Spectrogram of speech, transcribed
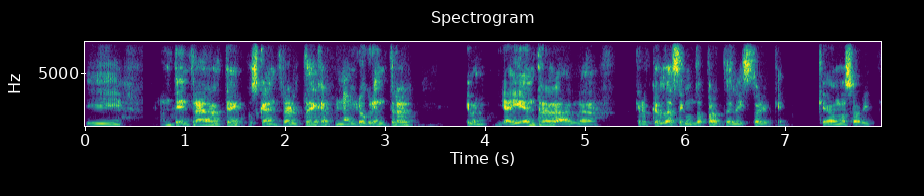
y de entrar al TEC, buscar entrar al TEC, al final logré entrar, y bueno, y ahí entra la, la creo que es la segunda parte de la historia que, que vamos ahorita.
